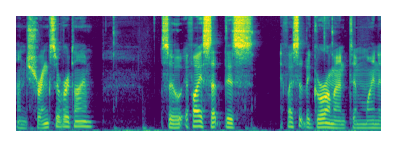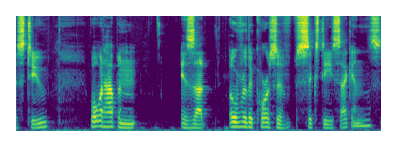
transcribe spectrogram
and shrinks over time. So if I set this, if I set the grow amount to minus two, what would happen is that over the course of 60 seconds,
